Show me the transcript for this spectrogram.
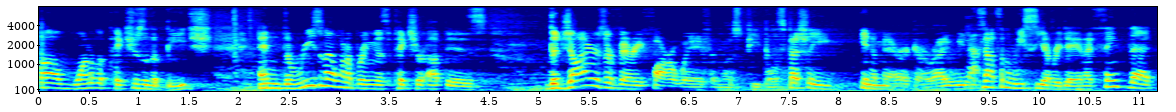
uh, one of the pictures of the beach? And the reason I want to bring this picture up is the gyres are very far away for most people, especially in America, right? We, Yeah. It's not something we see every day. And I think that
